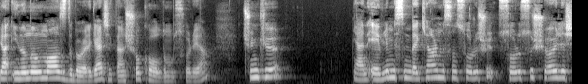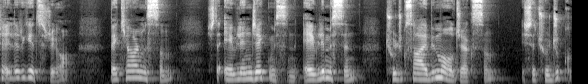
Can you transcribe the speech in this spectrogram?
ya inanılmazdı böyle. Gerçekten şok oldum bu soruya. Çünkü yani evli misin, bekar mısın sorusu, sorusu şöyle şeyleri getiriyor. Bekar mısın? İşte evlenecek misin? Evli misin? Çocuk sahibi mi olacaksın? İşte çocuk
